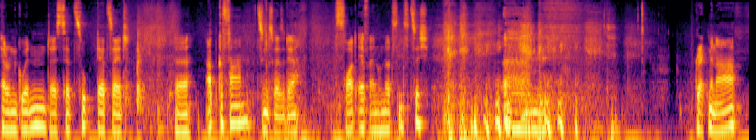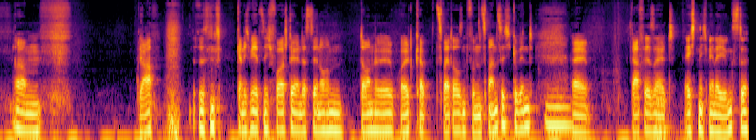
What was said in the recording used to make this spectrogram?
Aaron Gwynn, da ist der Zug derzeit äh, abgefahren, beziehungsweise der Ford F150. Ähm, Greg Menard, ähm, ja, kann ich mir jetzt nicht vorstellen, dass der noch einen Downhill World Cup 2025 gewinnt, weil dafür ist er halt echt nicht mehr der Jüngste.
